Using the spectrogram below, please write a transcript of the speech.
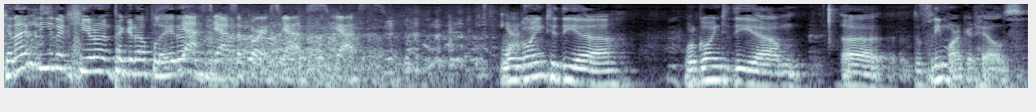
Can I leave it here and pick it up later? Yes, yes, of course, yes, yes. We're Yes. going to the uh, we're going to the um, uh, the flea market hills.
